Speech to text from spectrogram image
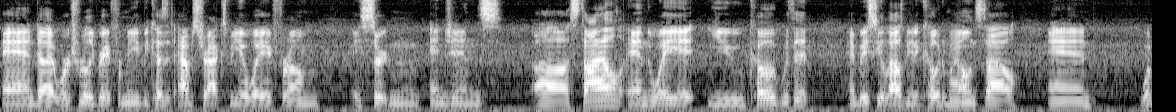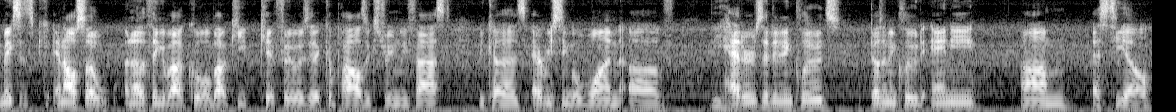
and uh, it works really great for me because it abstracts me away from a certain engine's uh, style and the way it you code with it, and basically allows me to code in my own style. And what makes it, and also another thing about cool about Kitfu is that it compiles extremely fast because every single one of the headers that it includes doesn't include any um, STL.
